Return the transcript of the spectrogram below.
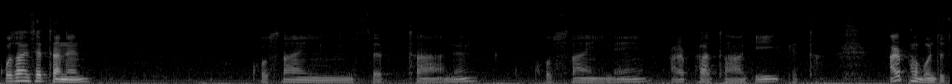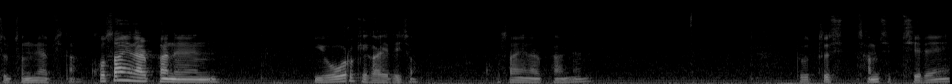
코사인 세타는 코사인 세타는 코사인의 알파 더하기 베타. 알파 먼저 좀 정리합시다. 코사인 알파는 요렇게 가야 되죠? 코사인 알파는 루트 37에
